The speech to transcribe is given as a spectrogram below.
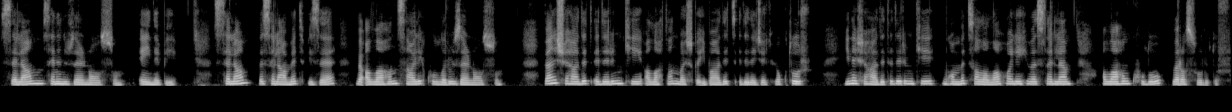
selam senin üzerine olsun ey Nebi. Selam ve selamet bize ve Allah'ın salih kulları üzerine olsun. Ben şehadet ederim ki Allah'tan başka ibadet edilecek yoktur. Yine şehadet ederim ki Muhammed sallallahu aleyhi ve sellem Allah'ın kulu ve Resulüdür.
